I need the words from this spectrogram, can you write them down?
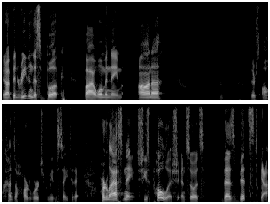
You know, I've been reading this book by a woman named Anna. There's all kinds of hard words for me to say today. Her last name, she's Polish, and so it's Wierzbicka,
